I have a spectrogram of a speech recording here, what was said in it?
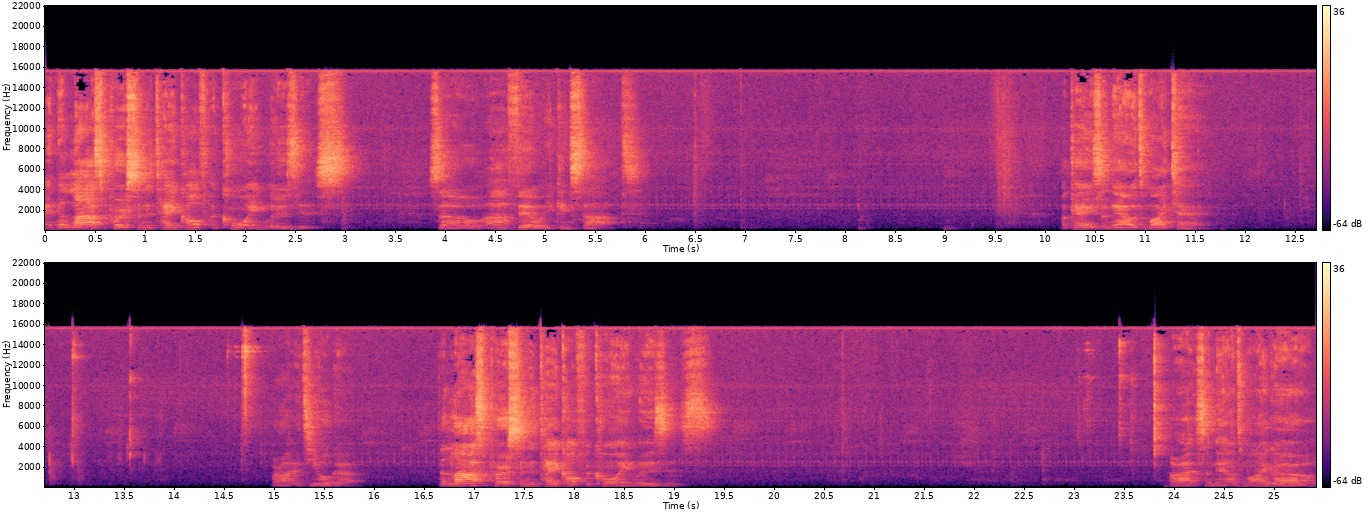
And the last person to take off a coin loses. So, uh, Phil, you can start. Okay, so now it's my turn. Alright, it's your go. The last person to take off a coin loses. Alright, so now it's my go.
